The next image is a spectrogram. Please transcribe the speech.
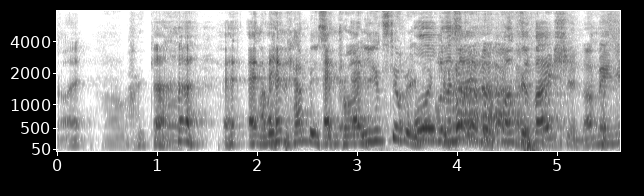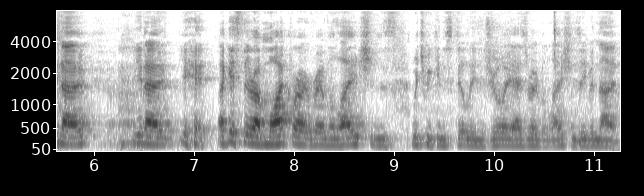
right? and, and, I mean, it can be surprising. You can still be all like with the name of conservation. I mean, you know, you know, yeah. I guess there are micro revelations which we can still enjoy as revelations, even though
